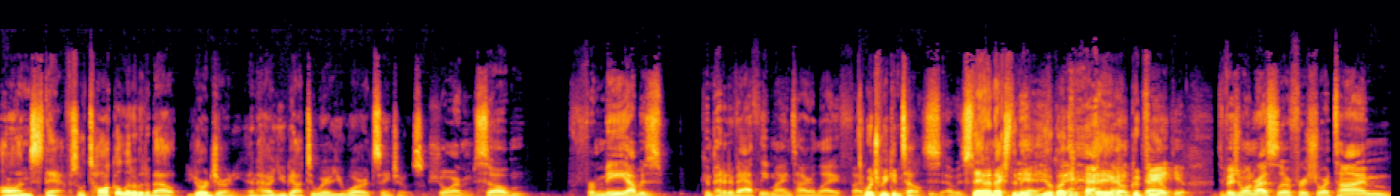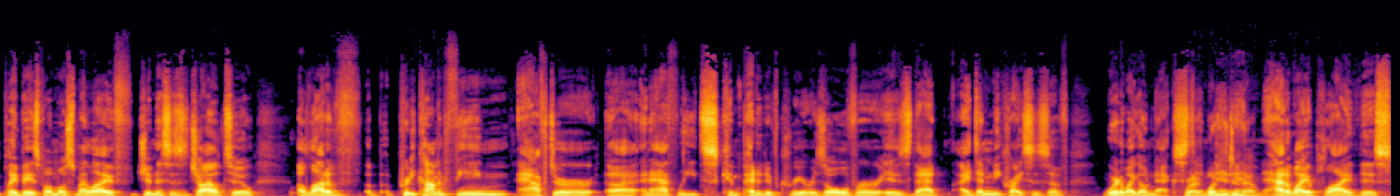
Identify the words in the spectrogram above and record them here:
on staff. So talk a little bit about your journey and how you got to where you were at St. Joe's. Sure. So for me, I was competitive athlete my entire life. I Which we can tell. I was- standing next to me. Yeah. You look like there you go. Good for you. Thank you. you. Division one wrestler for a short time. Played baseball most of my life. Gymnast as a child too. A lot of a, a pretty common theme after uh, an athlete's competitive career is over is that identity crisis of where do I go next? Right. And, What do you and- do now? and how do I apply this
